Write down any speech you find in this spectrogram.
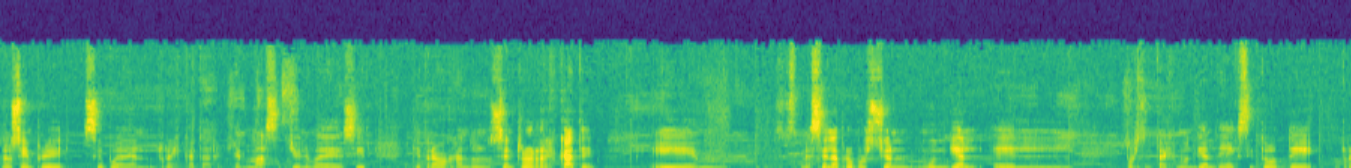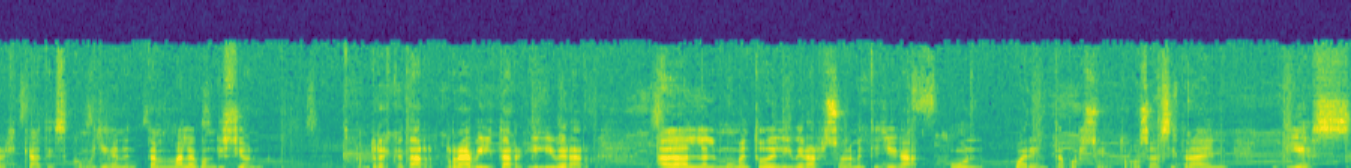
no siempre se pueden rescatar. Es más, yo les voy a decir que trabajando en un centro de rescate, eh, me sé la proporción mundial, el porcentaje mundial de éxito de rescates. Como llegan en tan mala condición, rescatar, rehabilitar y liberar, al, momento de liberar solamente llega un 40%. O sea, si traen 10,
